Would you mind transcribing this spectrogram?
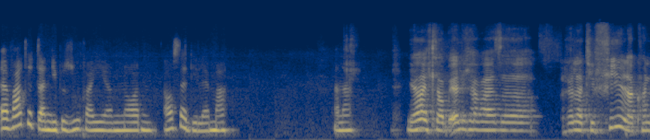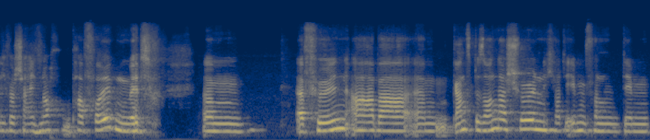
erwartet dann die Besucher hier im Norden, außer Dilemma? Anna? Ja, ich glaube ehrlicherweise relativ viel. Da könnte ich wahrscheinlich noch ein paar Folgen mit ähm, erfüllen. Aber ähm, ganz besonders schön, ich hatte eben von dem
